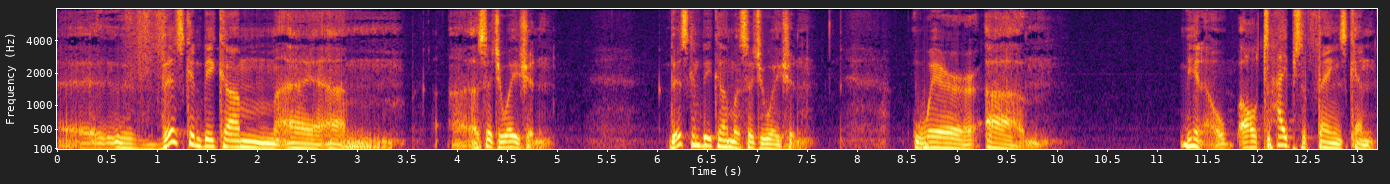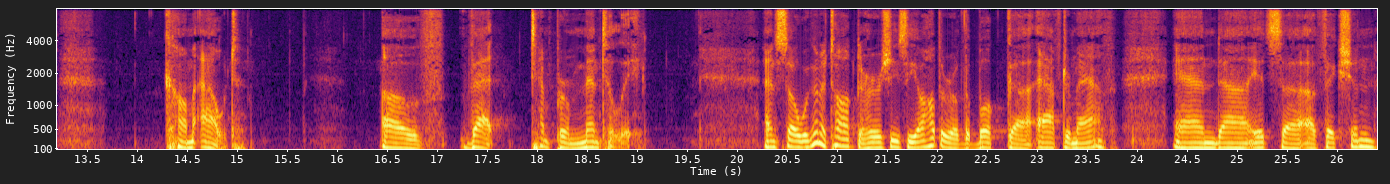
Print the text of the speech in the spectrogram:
this can become a, um, a situation this can become a situation where, um, you know, all types of things can come out of that temperamentally. And so we're going to talk to her. She's the author of the book uh, Aftermath, and uh, it's uh, a fiction.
